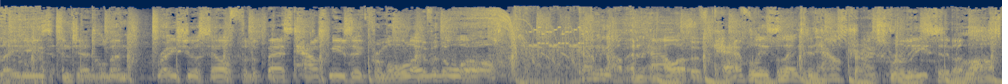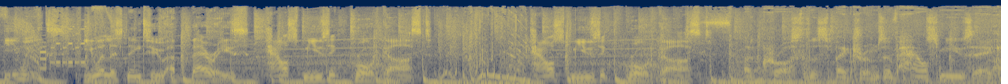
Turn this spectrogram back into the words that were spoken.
Ladies and gentlemen, brace yourself for the best house music from all over the world. Coming up, an hour of carefully selected house tracks released in the last few weeks. You are listening to a Berry's House Music Broadcast. House Music Broadcast. Across the spectrums of house music.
